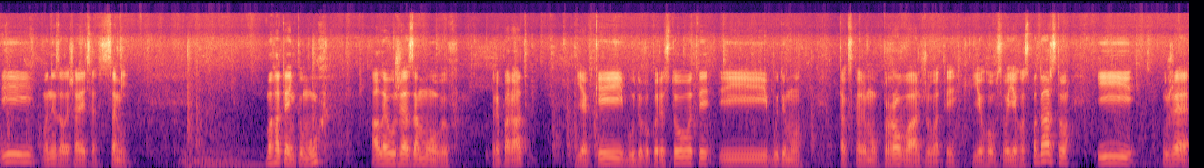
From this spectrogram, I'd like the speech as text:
і вони залишаються самі. Багатенько мух, але вже замовив препарат, який буду використовувати і будемо, так скажемо, впроваджувати його в своє господарство. І вже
